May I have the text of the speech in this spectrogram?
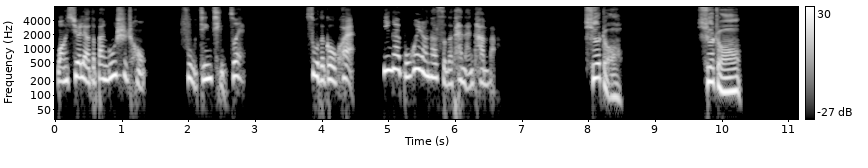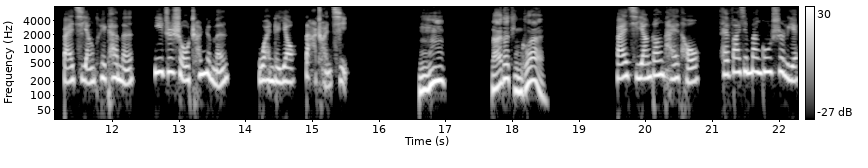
往薛了的办公室冲，负荆请罪，速得够快，应该不会让他死的太难看吧？薛总，薛总，白启阳推开门，一只手撑着门，弯着腰大喘气。嗯，来的挺快。白启阳刚抬头，才发现办公室里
